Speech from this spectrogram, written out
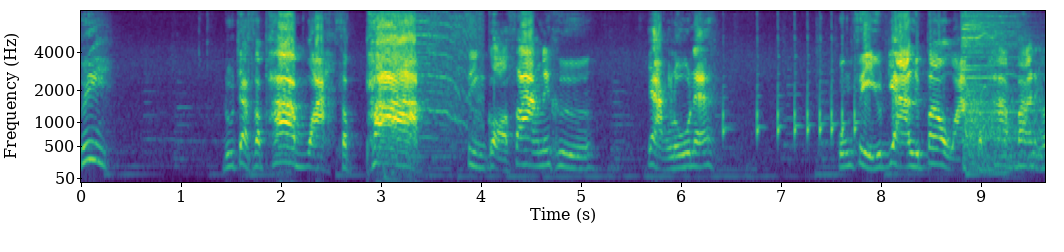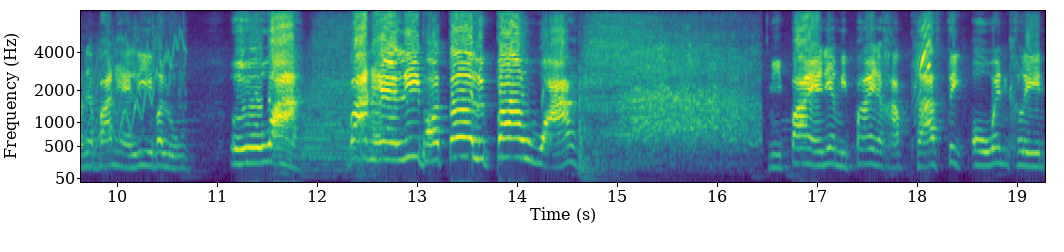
เฮ้ย ดูจากสภาพว่ะ สภาพ สิ่งก่อสร้างนี่คือ อยากรู้นะกรุงศรีอยุธยาหรือเปล่าวะสภาพบ้านเขาเนี่ยบ้านแฮร์รี่ป่ะลุง เออว่ะบ้านแฮร์รี่พอตเตอร์หรือเปล่าวะ มีป้ายอันเนี่ยมีป้ายนะครับพลาสติกโอเว่นคลีน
